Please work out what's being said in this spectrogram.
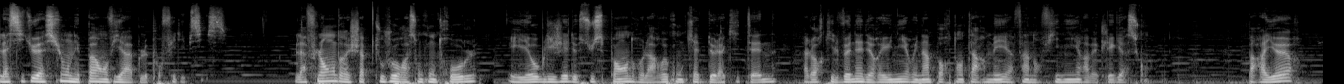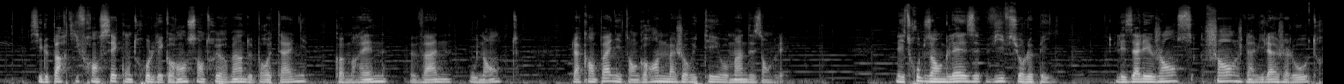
La situation n'est pas enviable pour Philippe VI. La Flandre échappe toujours à son contrôle et il est obligé de suspendre la reconquête de l'Aquitaine alors qu'il venait de réunir une importante armée afin d'en finir avec les Gascons. Par ailleurs, si le parti français contrôle les grands centres urbains de Bretagne, comme Rennes, Vannes ou Nantes, la campagne est en grande majorité aux mains des Anglais. Les troupes anglaises vivent sur le pays. Les allégeances changent d'un village à l'autre,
